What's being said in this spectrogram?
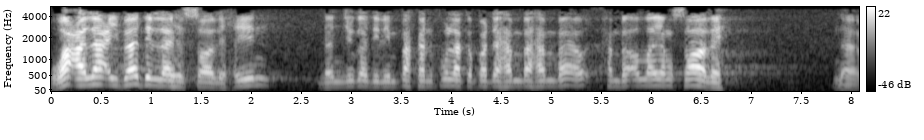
Wa ala ibadillahi salihin dan juga dilimpahkan pula kepada hamba-hamba hamba Allah yang saleh. Nah.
